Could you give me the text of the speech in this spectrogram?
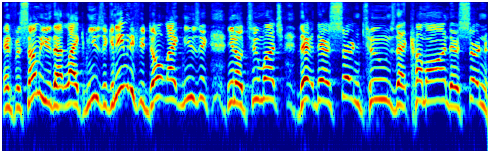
And for some of you that like music, and even if you don't like music, you know, too much, there, there's certain tunes that come on, there's certain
